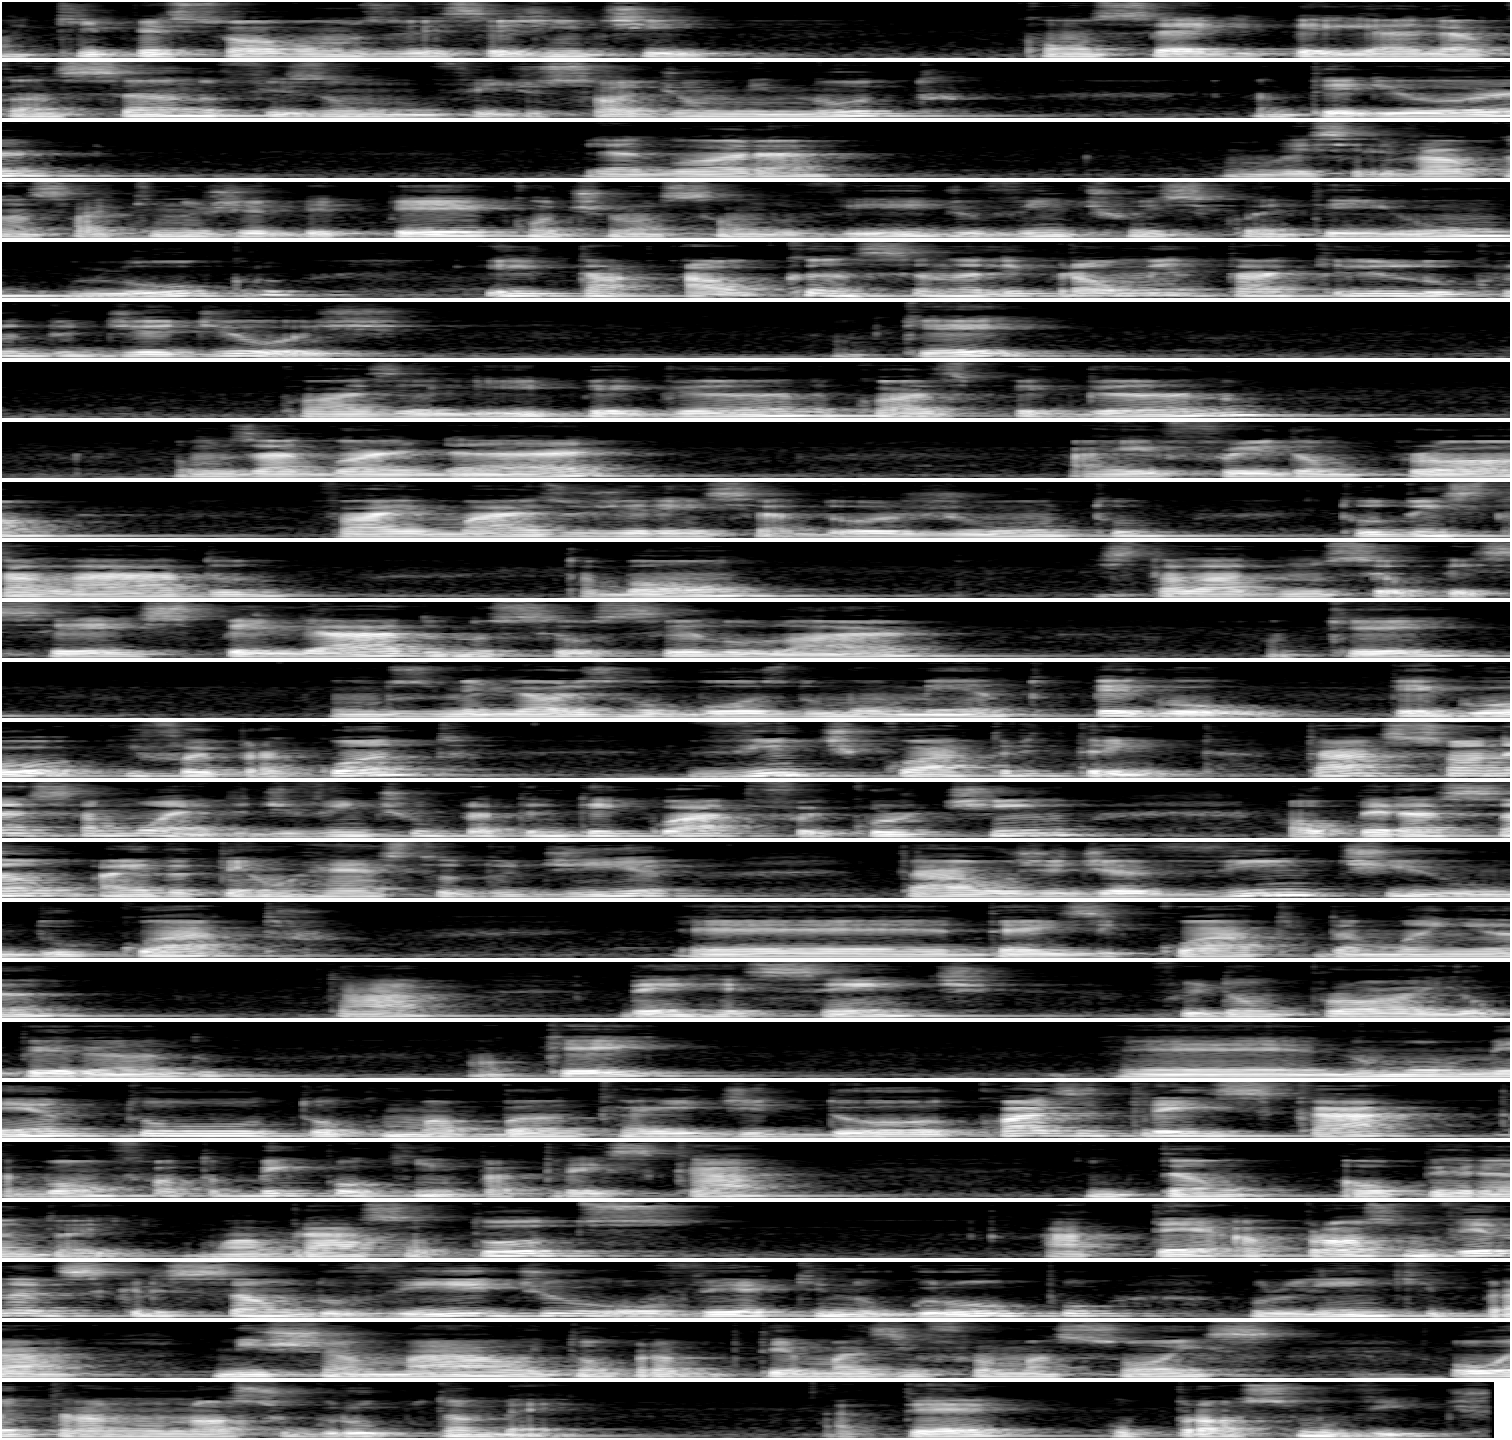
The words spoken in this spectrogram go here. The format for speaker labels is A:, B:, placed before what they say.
A: Aqui, pessoal, vamos ver se a gente consegue pegar ele alcançando. Fiz um vídeo só de um minuto anterior. E agora, vamos ver se ele vai alcançar aqui no GBP, continuação do vídeo, 21,51 lucro. Ele está alcançando ali para aumentar aquele lucro do dia de hoje. Ok? Quase ali, pegando, quase pegando. Vamos aguardar. Aí Freedom Pro, vai mais o gerenciador junto, tudo instalado, tá bom? Instalado no seu PC, espelhado no seu celular, ok? Um dos melhores robôs do momento pegou, pegou e foi para quanto? 24,30, tá? Só nessa moeda de 21 para 34 foi curtinho a operação, ainda tem o resto do dia, tá? Hoje é dia 21 do 4 é 10 e 4 da manhã, tá? Bem recente, Freedom Pro aí operando, ok? É, no momento, tô com uma banca aí de do, quase 3K, tá bom? Falta bem pouquinho para 3K, então operando aí. Um abraço a todos, até a próxima. Vê na descrição do vídeo ou vê aqui no grupo o link para me chamar ou então para ter mais informações ou entrar no nosso grupo também. Até o próximo vídeo.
